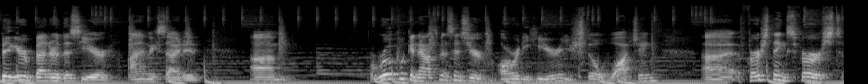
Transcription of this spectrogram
Bigger, better this year. I'm excited. Um, a real quick announcement since you're already here and you're still watching. Uh, first things first,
